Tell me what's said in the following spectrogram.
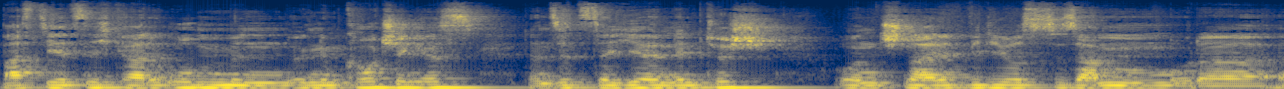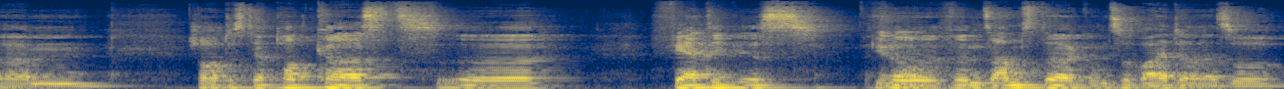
Basti jetzt nicht gerade oben in irgendeinem Coaching ist, dann sitzt er hier an dem Tisch und schneidet Videos zusammen oder ähm, schaut, dass der Podcast äh, fertig ist Genau. für, für den Samstag und so weiter. Also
